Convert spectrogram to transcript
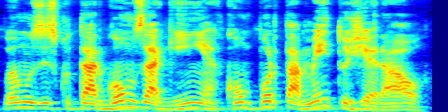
Vamos escutar Gonzaguinha, Comportamento Geral.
